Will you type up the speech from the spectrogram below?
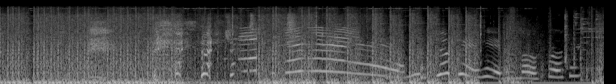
You still can't hit me, motherfucker.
